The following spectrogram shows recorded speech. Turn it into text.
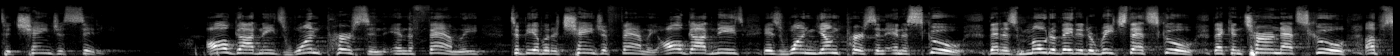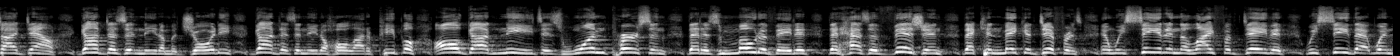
to change a city. All God needs one person in the family to be able to change a family. All God needs is one young person in a school that is motivated to reach that school, that can turn that school upside down. God doesn't need a majority. God doesn't need a whole lot of people. All God needs is one person that is motivated, that has a vision, that can make a difference. And we see it in the life of David. We see that when,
